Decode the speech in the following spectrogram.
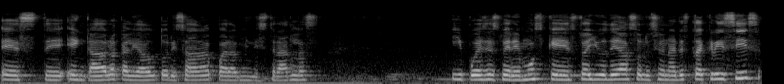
este, en cada localidad autorizada para administrarlas. Y pues esperemos que esto ayude a solucionar esta crisis,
